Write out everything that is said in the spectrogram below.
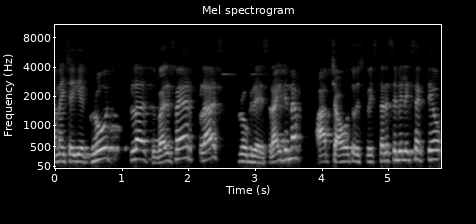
हमें चाहिए growth plus welfare plus progress right enough आप चाहो तो इसको इस तरह से भी लिख सकते हो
